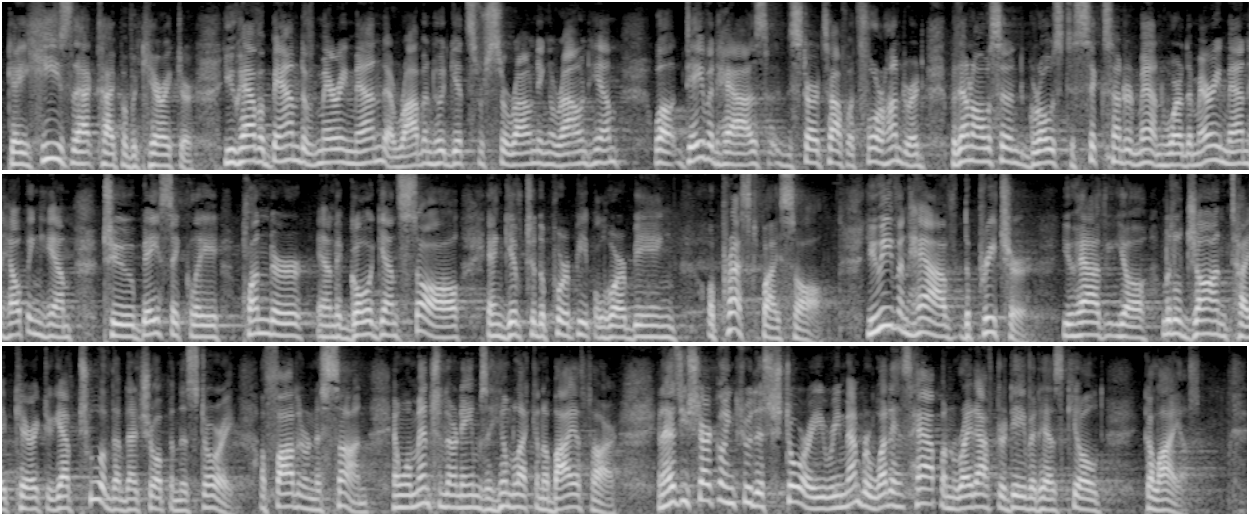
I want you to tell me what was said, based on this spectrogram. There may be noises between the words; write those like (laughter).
Okay, he's that type of a character. You have a band of merry men that Robin Hood gets surrounding around him. Well, David has, starts off with 400, but then all of a sudden grows to 600 men who are the merry men helping him to basically plunder and go against Saul and give to the poor people who are being oppressed by Saul. You even have the preacher you have your little John type character. You have two of them that show up in this story a father and a son. And we'll mention their names Ahimelech and Abiathar. And as you start going through this story, remember what has happened right after David has killed Goliath.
